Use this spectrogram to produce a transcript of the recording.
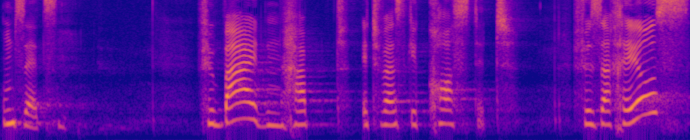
umsetzen. Für beiden hat etwas gekostet. Für Zachäus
